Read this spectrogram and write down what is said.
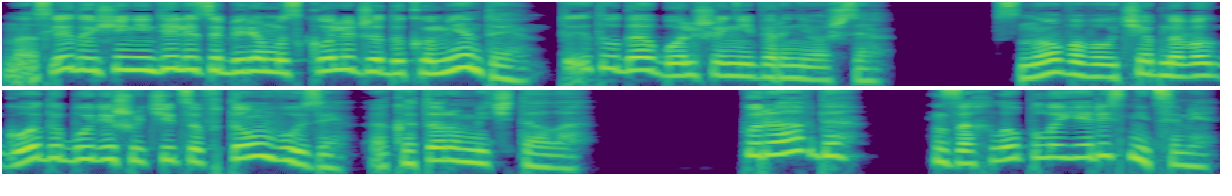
На следующей неделе заберем из колледжа документы, ты туда больше не вернешься. С нового учебного года будешь учиться в том вузе, о котором мечтала. Правда? Захлопала я ресницами.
